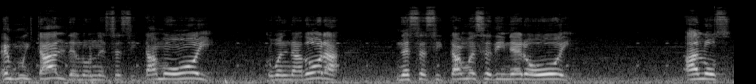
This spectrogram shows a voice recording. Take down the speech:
es muy tarde, lo necesitamos hoy. Gobernadora, necesitamos ese dinero hoy. A los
